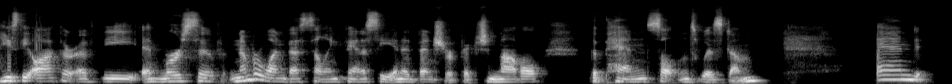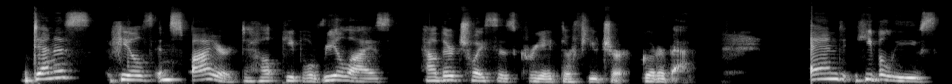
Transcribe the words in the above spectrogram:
He's the author of the immersive number one best-selling fantasy and adventure fiction novel, The Pen Sultan's Wisdom. And Dennis feels inspired to help people realize how their choices create their future, good or bad. And he believes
